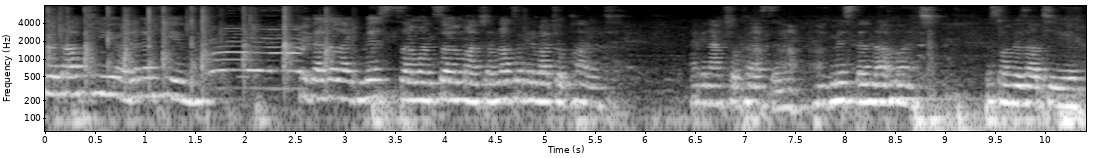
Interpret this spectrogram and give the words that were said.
goes out you. I don't know if you've, if you've ever like missed someone so much. I'm not talking about your pint, like an actual person. I've missed them that much. This song goes out to you.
